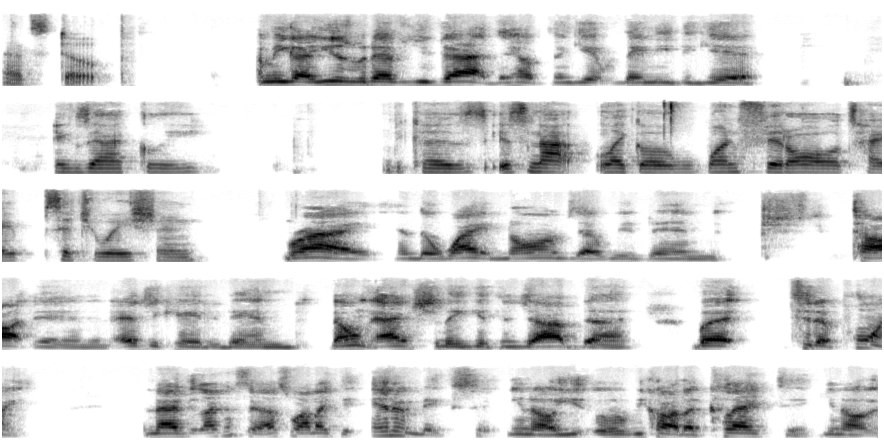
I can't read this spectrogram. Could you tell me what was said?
that's dope i mean you got to use whatever you got to help them get what they need to get exactly because it's not like a one fit all type situation. Right. And the white norms that we've been taught in and educated in don't actually get the job done. But to the point, and I, like I said, that's why I like to intermix it. You know, you, we call it eclectic. You know,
